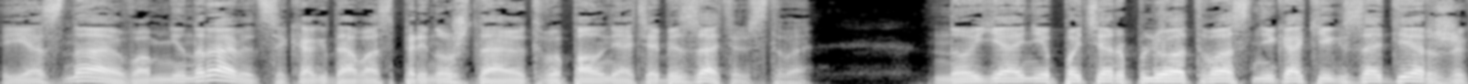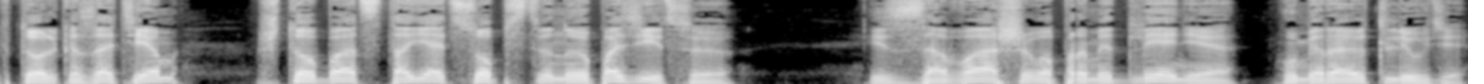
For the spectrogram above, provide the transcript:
Я знаю, вам не нравится, когда вас принуждают выполнять обязательства. Но я не потерплю от вас никаких задержек только за тем, чтобы отстоять собственную позицию. Из-за вашего промедления умирают люди.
